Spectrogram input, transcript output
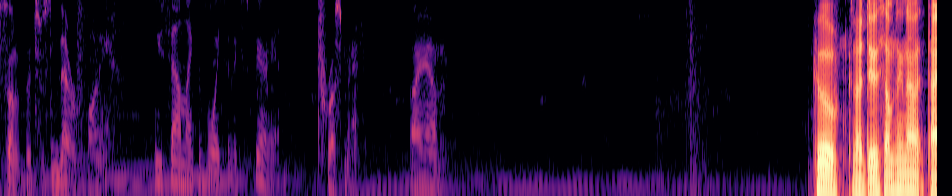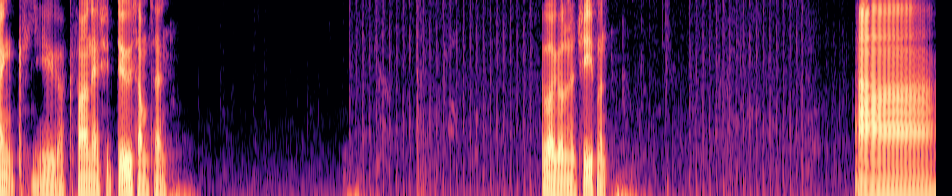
Son of a bitch was never funny. You sound like the voice of experience. Trust me. I am. Cool. Can I do something now? Thank you. I can finally actually do something. Oh, I got an achievement. Ah,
